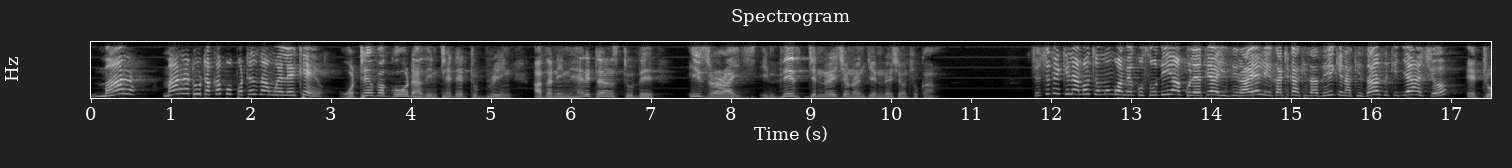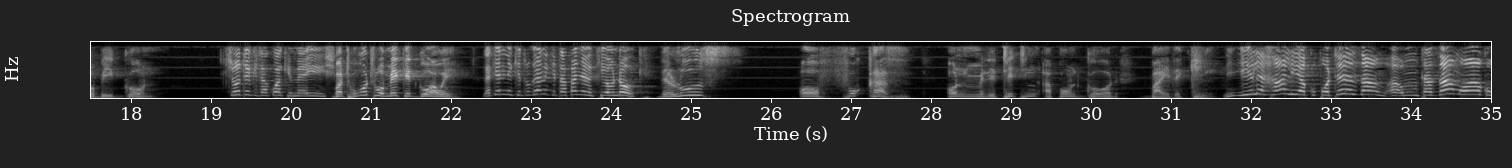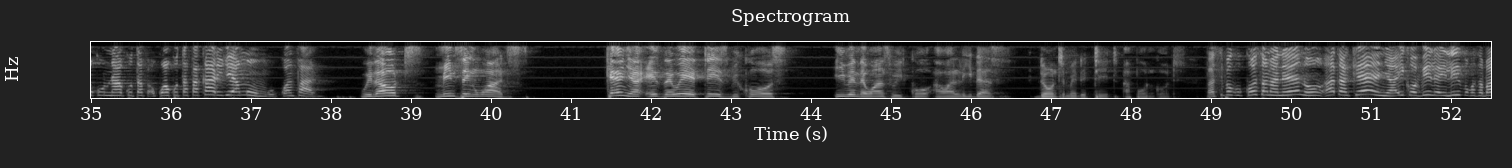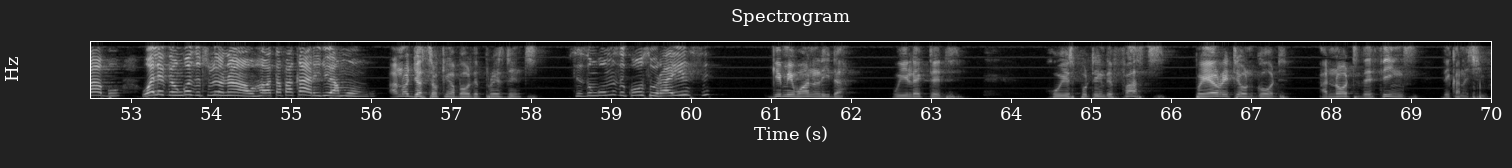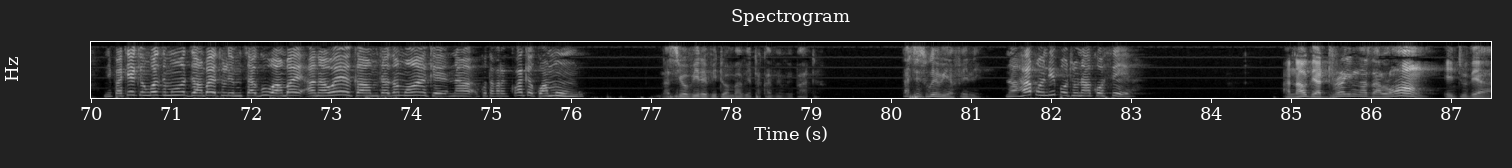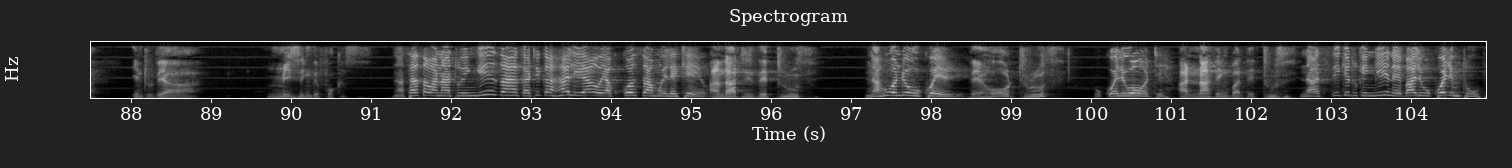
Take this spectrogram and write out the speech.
mara mara tu utakapopoteza mwelekeo. whatever god has intended to bring as an inheritance to the israelites in this generation and generation to come chochote kile ambacho mungu amekusudia kuletea israeli katika kizazi hiki na kizazi kijacho it will be gone. chote kitakuwa kimeisha. But what will make it go away? Lakini ni kitu gani kitafanya kiondoke? The loss of focus on meditating upon god by the king. Ni ile hali ya kupoteza uh, mtazamo wako kuna kutafa, kwa kutafakari juu ya mungu kwa mfano. Without mincing words kenya is the way it is because even the ones we call our leaders don't meditate upon god. Pasipo kukosa maneno hata kenya iko vile ilivyo kwa sababu wale viongozi tulio nao hawatafakari juu ya mungu. I'm not just talking about the president. Sizungumzi kuhusu rais. Give me one leader we elected who is putting the first priority on god and not the things they can achieve. Nipatie kiongozi mmoja ambaye tulimchagua ambaye anaweka mtazamo wake na kutafakari kwake kwa mungu. Na sio vile vitu ambavyo atakavyovipata. That is where we are failing na hapo ndipo tunakosea. And now they are dragging us along into their into their missing the focus. Na sasa wanatuingiza katika hali yao ya kukosa mwelekeo. And that is the truth na huo ndio ukweli. The whole truth ukweli wote. and nothing but the truth. Na si kitu kingine bali ukweli mtupu.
